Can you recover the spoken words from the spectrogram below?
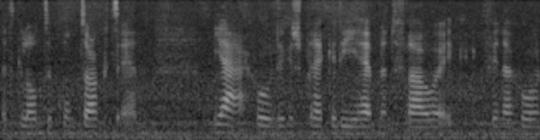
het klantencontact en ja, gewoon de gesprekken die je hebt met vrouwen. Ik, ik vind dat gewoon,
